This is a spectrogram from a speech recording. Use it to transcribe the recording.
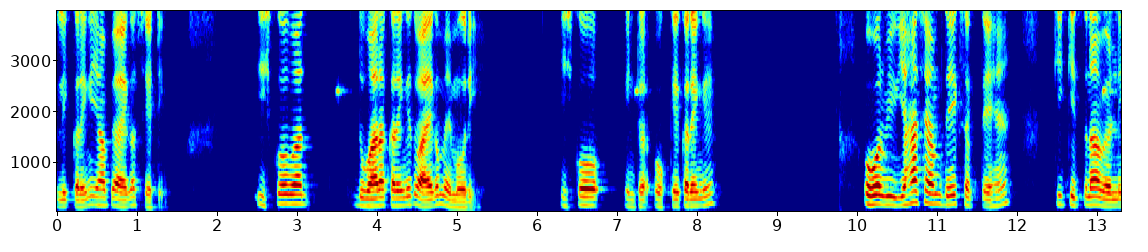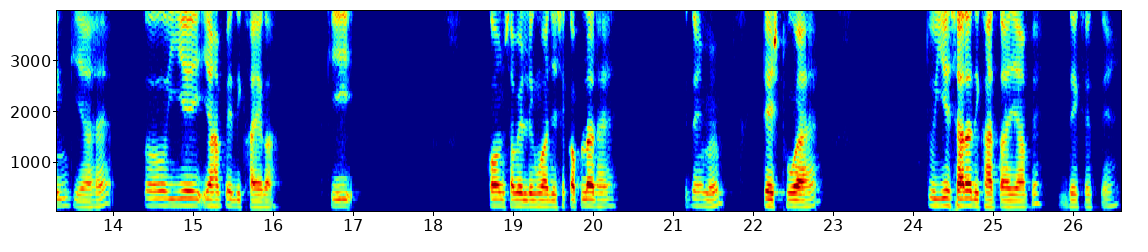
क्लिक करेंगे, यहाँ पे आएगा सेटिंग। इसको बाद दोबारा करेंगे तो आएगा मेमोरी। इसको इंटर ओके करेंगे। ओवरव्यू, यहाँ से हम देख सकते हैं कि कितना वेल्डिंग किया है तो ये यहाँ पे दिखाएगा कि कौन सा वेल्डिंग हुआ। जैसे कपलर है, कितने में टेस्ट हुआ है तो ये सारा दिखाता है यहाँ पे, देख सकते हैं।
